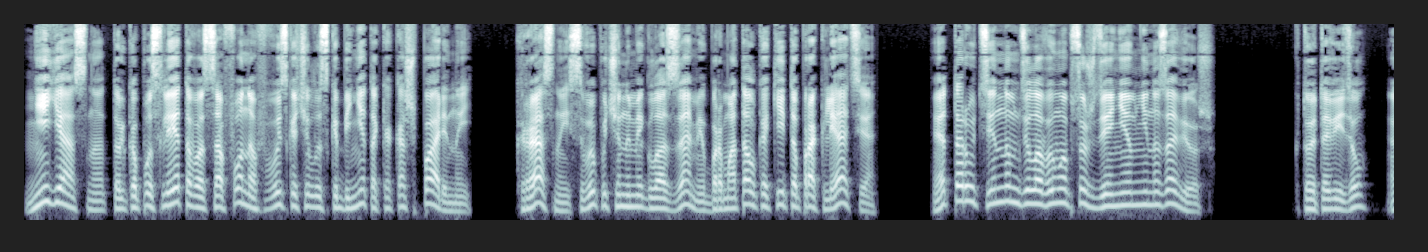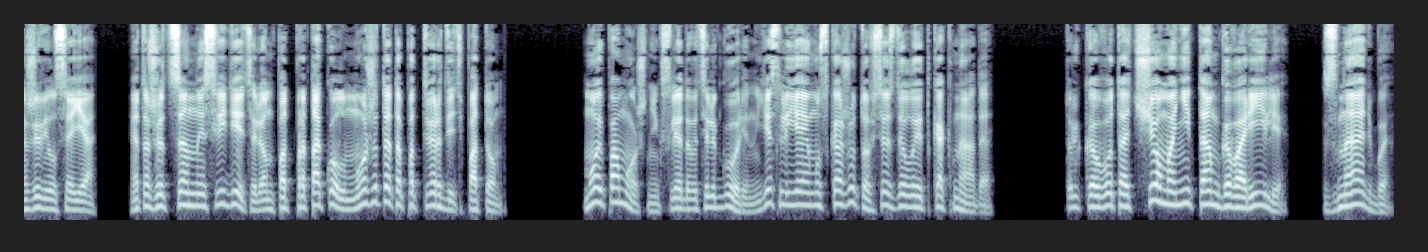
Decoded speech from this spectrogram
Неясно, только после этого Сафонов выскочил из кабинета как ошпаренный. Красный, с выпученными глазами, бормотал какие-то проклятия. Это рутинным деловым обсуждением не назовешь. «Кто это видел?» — оживился я. «Это же ценный свидетель, он под протокол может это подтвердить потом?» Мой помощник, следователь Горин. Если я ему скажу, то все сделает как надо. Только вот о чем они там говорили? Знать бы.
